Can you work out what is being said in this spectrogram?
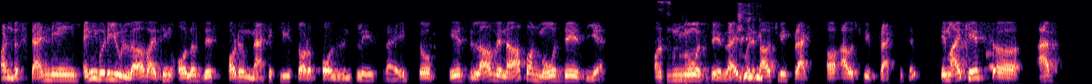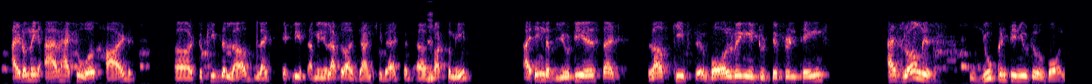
understanding. Anybody you love, I think all of this automatically sort of falls in place, right? So, is love enough? On most days, yes. On most days, right? But if I was to be prac- uh, I was to be practical. In my case, uh, I've I don't think I've had to work hard uh, to keep the love, like at least, I mean, you'll have to ask Janki that, but uh, mm-hmm. not for me. I think the beauty is that love keeps evolving into different things as long as you continue to evolve,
